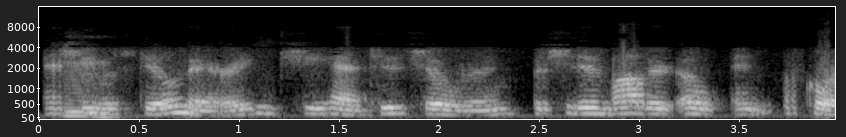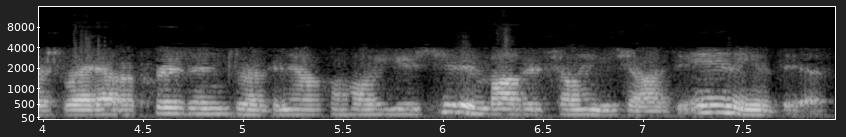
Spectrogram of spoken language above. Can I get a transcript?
And she Hmm. was still married. She had two children, but she didn't bother. Oh, and of course, right out of prison, drug and alcohol use, she didn't bother telling Ijaz any of this.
